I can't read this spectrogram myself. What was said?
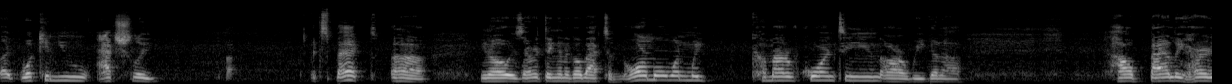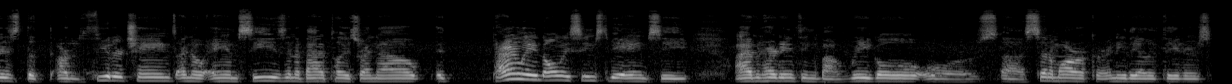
like, what can you actually uh, expect? Uh, you know, is everything gonna go back to normal when we come out of quarantine? Are we gonna? How badly hurt is the are the theater chains? I know AMC is in a bad place right now. It apparently it only seems to be AMC. I haven't heard anything about Regal or uh, Cinemark or any of the other theaters.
